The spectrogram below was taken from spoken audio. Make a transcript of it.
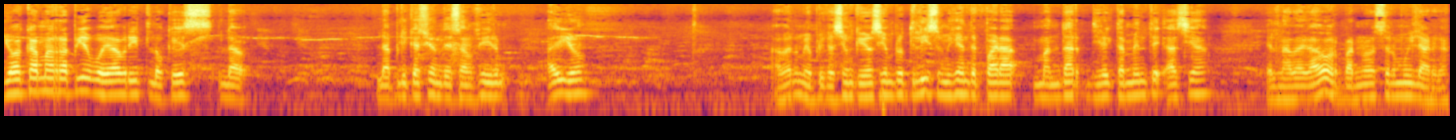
Yo acá más rápido voy a abrir lo que es la, la aplicación de Sanfir. Ahí yo. A ver, mi aplicación que yo siempre utilizo, mi gente, para mandar directamente hacia el navegador, para no ser muy larga.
